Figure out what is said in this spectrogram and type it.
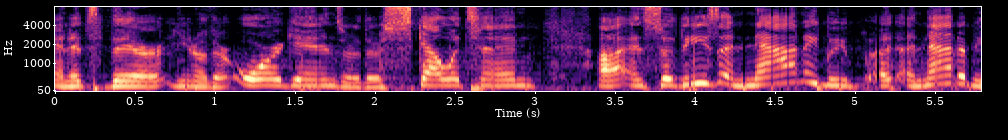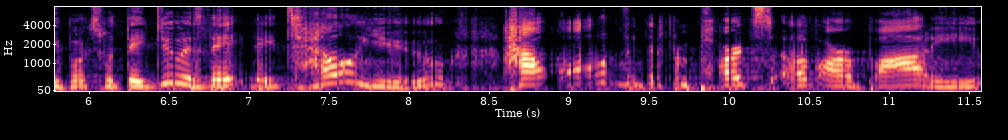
and it's their, you know, their organs or their skeleton. Uh, and so these anatomy, uh, anatomy books, what they do is they, they tell you how all of the different parts of our body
